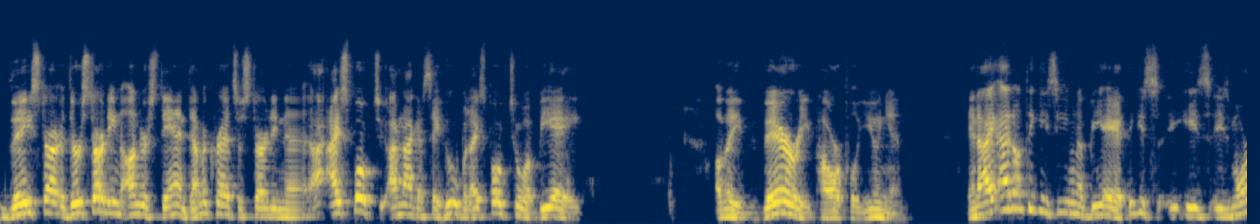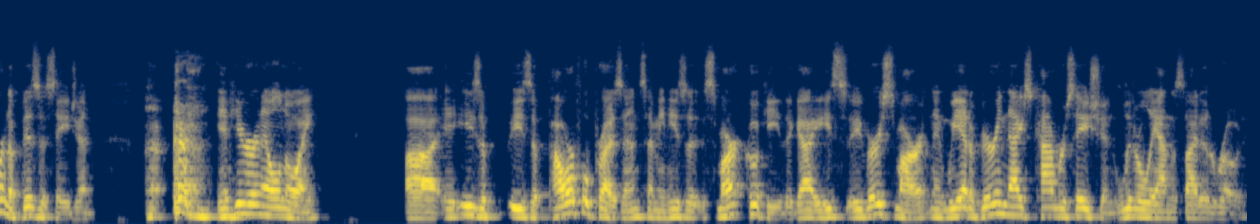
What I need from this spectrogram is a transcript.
they start, they're starting to understand. Democrats are starting to. I, I spoke to, I'm not going to say who, but I spoke to a BA of a very powerful union, and I, I don't think he's even a BA. I think he's he's he's more in a business agent. and here in Illinois, uh, he's a he's a powerful presence. I mean, he's a smart cookie. The guy, he's, very smart, and we had a very nice conversation, literally on the side of the road.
